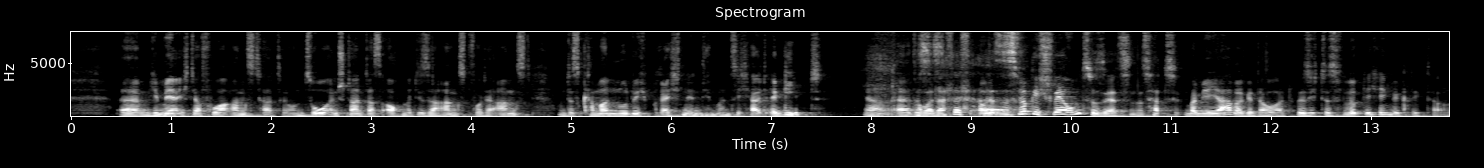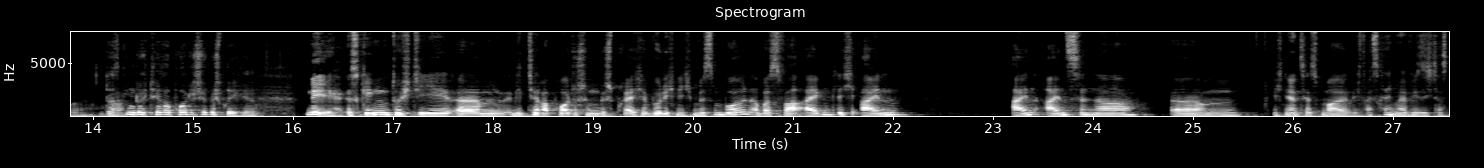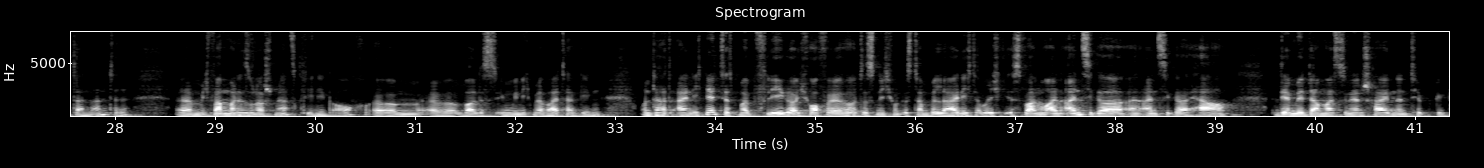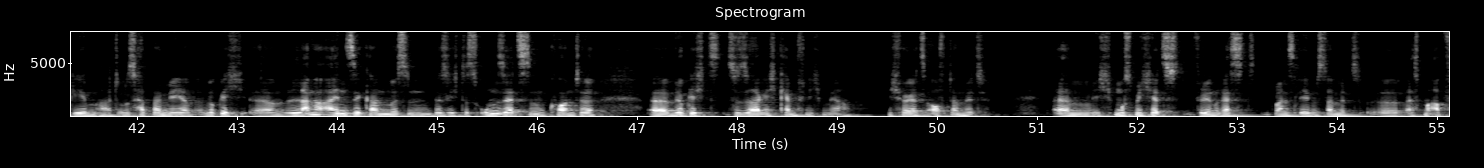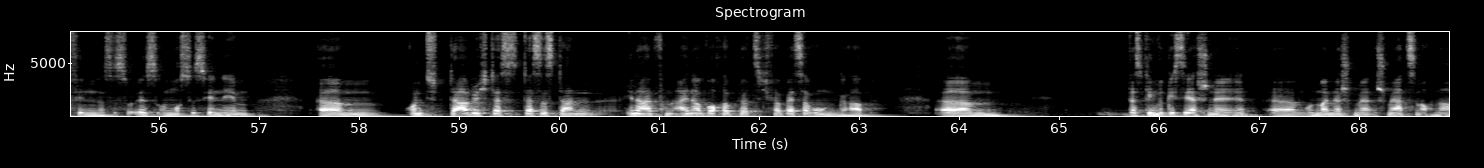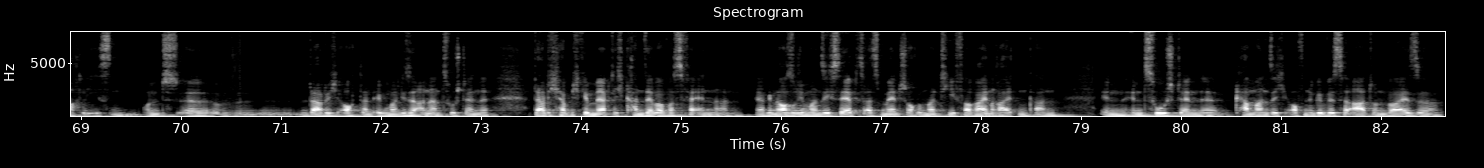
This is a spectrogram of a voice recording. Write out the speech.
ähm, je mehr ich davor Angst hatte. Und so entstand das auch mit dieser Angst vor der Angst. Und das kann man nur durchbrechen, indem man sich halt ergibt. Ja, äh, das aber, das ist, äh, aber das ist wirklich schwer umzusetzen. Das hat bei mir Jahre gedauert, bis ich das wirklich hingekriegt habe. Das ja. ging durch therapeutische Gespräche. Nee, es ging durch die, ähm, die therapeutischen Gespräche würde ich nicht missen wollen, aber es war eigentlich ein, ein einzelner ähm, ich nenne es jetzt mal, ich weiß gar nicht mehr, wie sich das da nannte. Ähm, ich war mal in so einer Schmerzklinik auch, ähm, äh, weil es irgendwie nicht mehr weiterging. Und da hat ein, ich nenne es jetzt mal Pfleger, ich hoffe, er hört es nicht und ist dann beleidigt, aber ich, es war nur ein einziger, ein einziger Herr, der mir damals den entscheidenden Tipp gegeben hat. Und es hat bei mir wirklich ähm, lange einsickern müssen, bis ich das umsetzen konnte, äh, wirklich zu sagen, ich kämpfe nicht mehr. Ich höre jetzt auf damit ich muss mich jetzt für den Rest meines Lebens damit äh, erstmal abfinden, dass es so ist und muss es hinnehmen. Ähm, und dadurch, dass, dass es dann innerhalb von einer Woche plötzlich Verbesserungen gab, ähm, das ging wirklich sehr schnell ähm, und meine Schmerzen auch nachließen und äh, dadurch auch dann irgendwann diese anderen Zustände. Dadurch habe ich gemerkt, ich kann selber was verändern. Ja, genauso wie man sich selbst als Mensch auch immer tiefer reinreiten kann in, in Zustände, kann man sich auf eine gewisse Art und Weise,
